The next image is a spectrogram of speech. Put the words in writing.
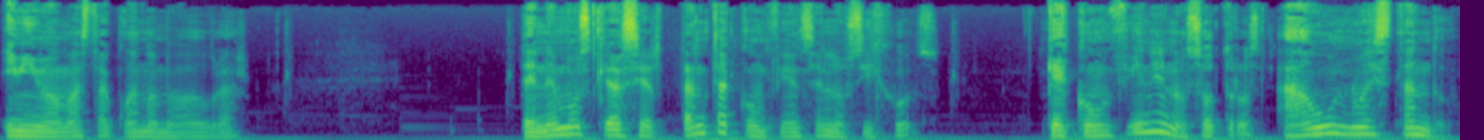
¿Y mi mamá hasta cuándo me va a durar? Tenemos que hacer tanta confianza en los hijos que confíen en nosotros aún no estando.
